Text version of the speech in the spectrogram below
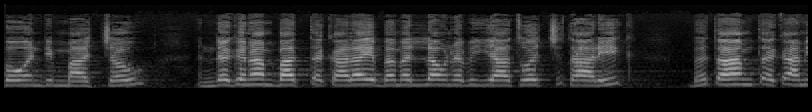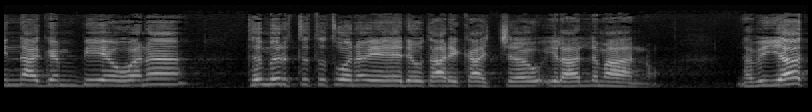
በወንድማቸው እንደገናም በአጠቃላይ በመላው ነቢያቶች ታሪክ በጣም ጠቃሚና ገንቢ የሆነ ትምህርት ትቶ ነው የሄደው ታሪካቸው ይላል ማለት ነው። ነቢያት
